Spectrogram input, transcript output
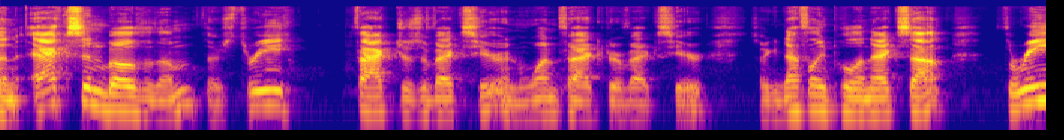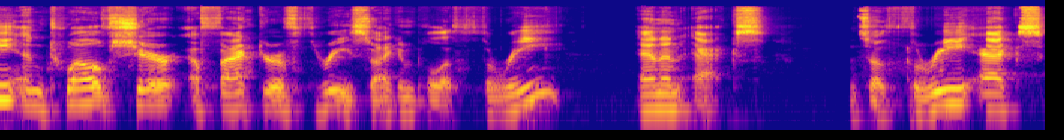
an x in both of them. There's three factors of x here and one factor of x here. So I can definitely pull an x out. 3 and 12 share a factor of 3. So I can pull a 3 and an x. And so 3x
